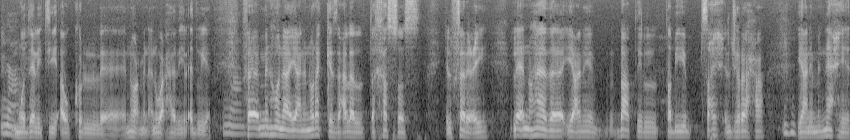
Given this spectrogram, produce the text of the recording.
نعم. موداليتي أو كل نوع من أنواع هذه الأدوية نعم. فمن هنا يعني نركز على التخصص الفرعي لأنه هذا يعني بعطي الطبيب صحيح الجراحة يعني من ناحية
